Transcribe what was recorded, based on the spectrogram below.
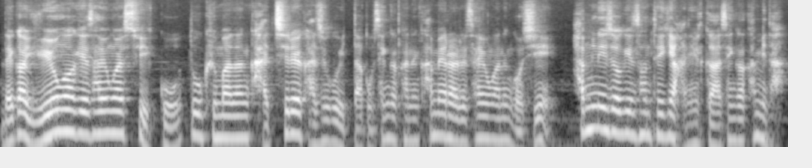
내가 유용하게 사용할 수 있고 또 그만한 가치를 가지고 있다고 생각하는 카메라를 사용하는 것이 합리적인 선택이 아닐까 생각합니다.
